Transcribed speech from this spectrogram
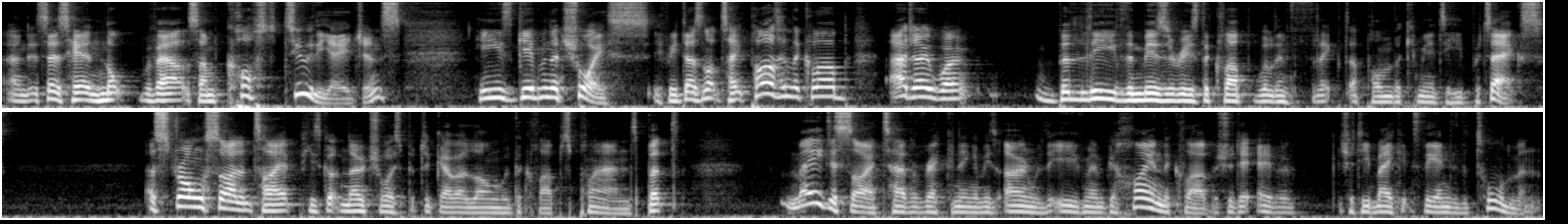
and it says here not without some cost to the agents, he's given a choice. If he does not take part in the club, Adjo won't believe the miseries the club will inflict upon the community he protects. A strong silent type, he's got no choice but to go along with the club's plans, but may decide to have a reckoning of his own with the evil men behind the club should it ever should he make it to the end of the tournament.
